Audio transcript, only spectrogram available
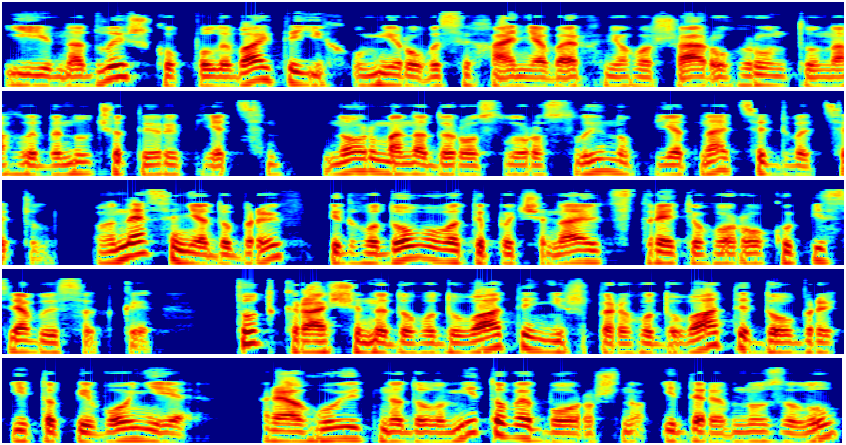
і надлишку поливайте їх у міру висихання верхнього шару ґрунту на глибину 4-5 см. Норма на дорослу рослину 15-20 л. Внесення добрив підгодовувати починають з третього року після висадки. Тут краще не догодувати, ніж перегодувати добре, і топівонії реагують на доломітове борошно і деревну золу,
